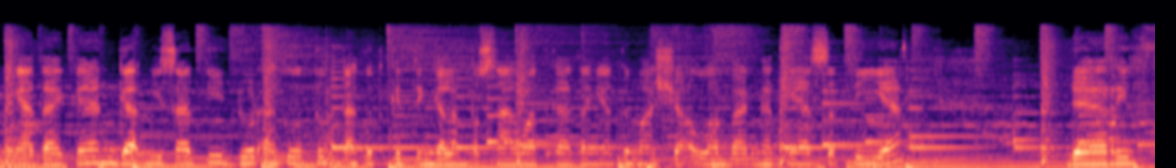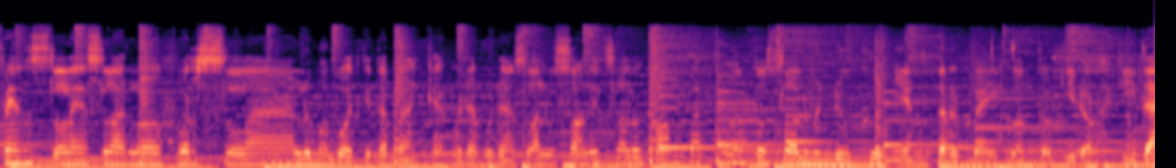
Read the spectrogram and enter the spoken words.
mengatakan gak bisa tidur aku tuh takut ketinggalan pesawat katanya tuh Masya Allah banget ya setia. Dari fans Leslar Lovers selalu membuat kita bangga. Mudah-mudahan selalu solid, selalu kompak untuk selalu mendukung yang terbaik untuk idola kita.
